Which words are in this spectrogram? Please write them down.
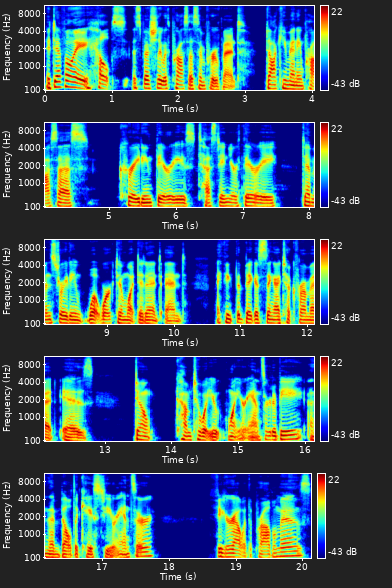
It definitely helps, especially with process improvement, documenting process, creating theories, testing your theory, demonstrating what worked and what didn't. And I think the biggest thing I took from it is don't come to what you want your answer to be and then build a case to your answer. Figure out what the problem is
